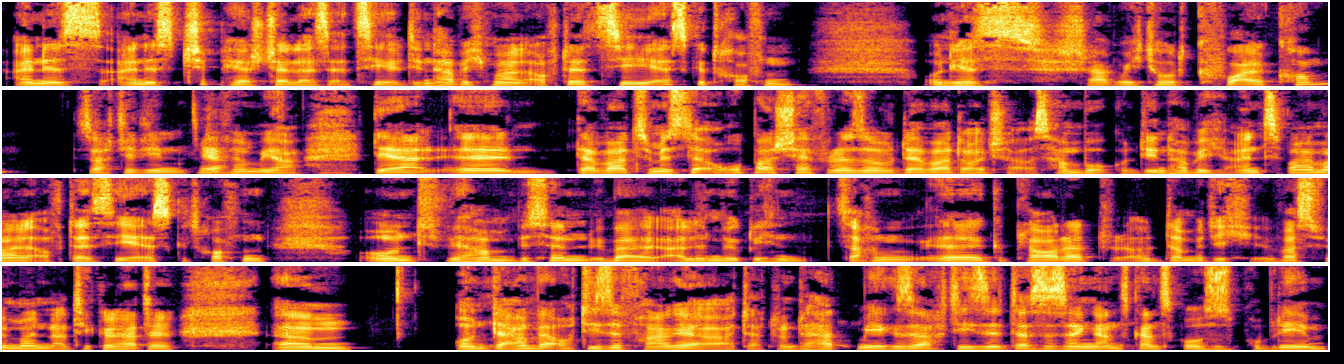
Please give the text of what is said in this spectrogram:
eines, eines Chip-Herstellers erzählt. Den habe ich mal auf der CES getroffen und jetzt schlag mich tot. Qualcomm? Sagt ihr den, ja? Film? Ja. Der, äh, da war zumindest der Europachef oder so, der war Deutscher aus Hamburg. Und den habe ich ein, zweimal auf der CES getroffen. Und wir haben ein bisschen über alle möglichen Sachen äh, geplaudert, damit ich was für meinen Artikel hatte. Ähm, und da haben wir auch diese Frage erörtert. Und er hat mir gesagt, diese, das ist ein ganz, ganz großes Problem,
